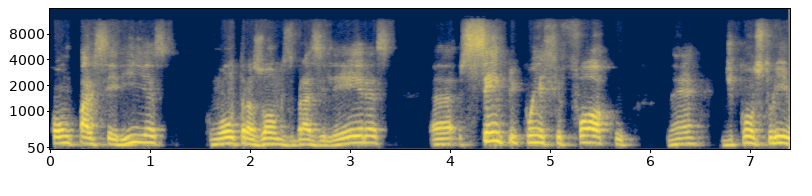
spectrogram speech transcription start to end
com parcerias com outras ONGs brasileiras, uh, sempre com esse foco né, de construir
